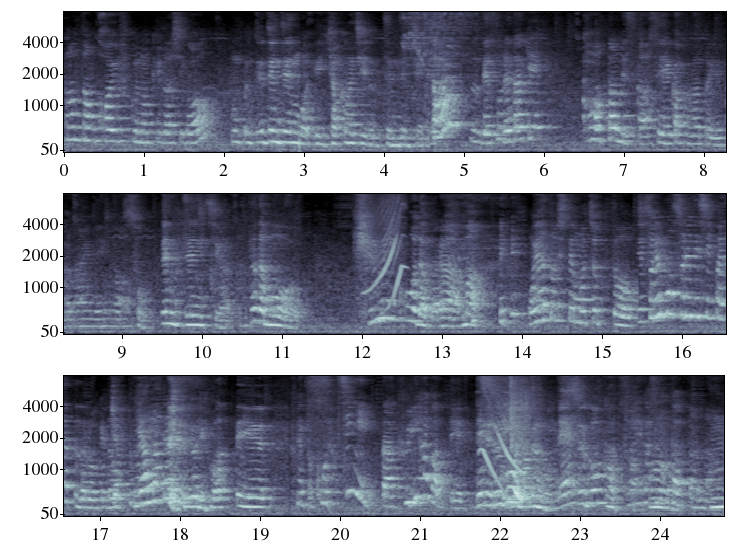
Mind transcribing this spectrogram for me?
だんだん回復の兆しが？全然もう180度全然違う。ダンスでそれだけ変わったんですか？性格がというか内面が。そう。全然違う。ただもう急にこうだからまあ 親としてもちょっとでそれもそれで心配だっただろうけど山出るよりはっていうやっぱこっちに行った振り幅って出するってごい、もんね、すごかった。それがすごかったんだ、うん、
